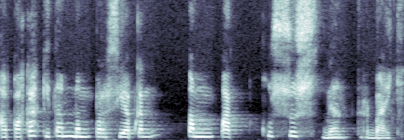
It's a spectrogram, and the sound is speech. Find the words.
apakah kita mempersiapkan tempat khusus dan terbaik?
